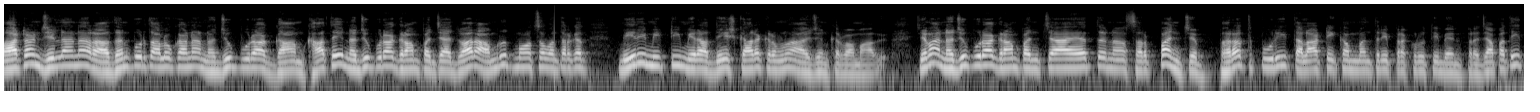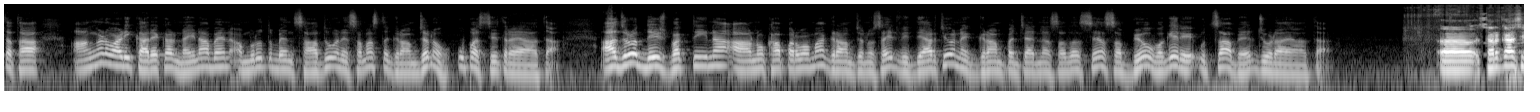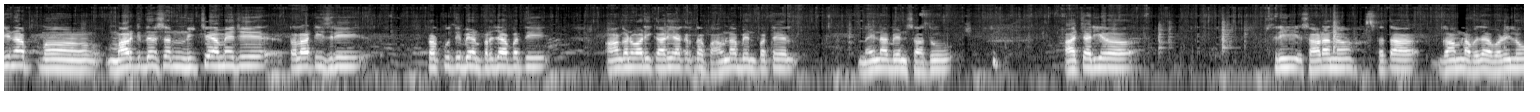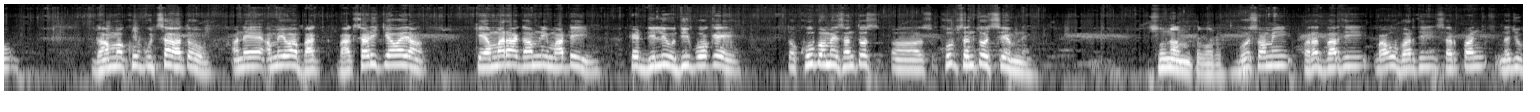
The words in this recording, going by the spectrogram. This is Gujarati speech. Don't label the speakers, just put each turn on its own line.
પાટણ જિલ્લાના રાધનપુર તાલુકાના નજુપુરા ગામ ખાતે નજુપુરા ગ્રામ પંચાયત દ્વારા અમૃત મહોત્સવ અંતર્ગત મેરી મિટ્ટી મેરા દેશ કાર્યક્રમનું આયોજન કરવામાં આવ્યું. જેમાં નજુપુરા ગ્રામ પંચાયતના સરપંચ ભરતપુરી તલાટી કમ મંત્રી પ્રકૃતિબેન પ્રજાપતિ તથા આંગણવાડી કાર્યકર નયનાબેન, અમૃતબેન સાધુ અને સમસ્ત ગ્રામજનો ઉપસ્થિત રહ્યા હતા. આજરોજ દેશભક્તિના આ અનોખા પર્વમાં ગ્રામજનો સહિત વિદ્યાર્થીઓ અને ગ્રામ પંચાયતના સદસ્ય, સભ્યો વગેરે ઉત્સાહભેર જોડાયા હતા.
સરકારશ્રીના માર્ગદર્શન નીચે અમે જે તલાટી શ્રી પ્રકૃતિબેન પ્રજાપતિ, આંગણવાડી કાર્યકર્તા ભાવનાબેન પટેલ, નયનાબેન સાધુ, આચાર્ય શ્રી શાળાના તથા ગામના બધા વડીલો, ગામમાં ખૂબ ઉત્સાહ હતો અને અમે એવા ભાગ, ભાગશાળી કહેવાય કે અમારા ગામની માટી કે દિલ્હી ઉધી પોકે તો ખૂબ અમે સંતોષ ખૂબ સંતોષ છે અમને.
શું નામ તમારું?
ગોસ્વામી ભરત ભારતી બાબુ ભારતી સરપંચ નજુ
